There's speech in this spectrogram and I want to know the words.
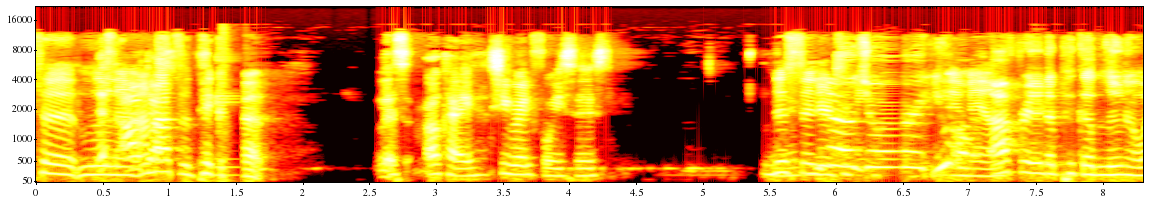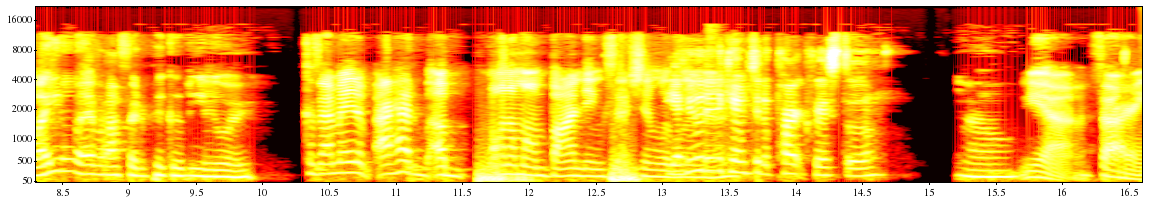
to Luna. I'm about to pick see. her up. Let's okay. She ready for you, sis. Just send You her know, to me. Jory, you Email. offered to pick up Luna. Why you don't ever offer to pick up Dior? Because I made a, I had a one-on-one bonding session with Yeah, if you would Luna. have came to the park, Crystal. No, Yeah, sorry.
